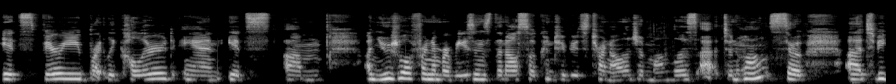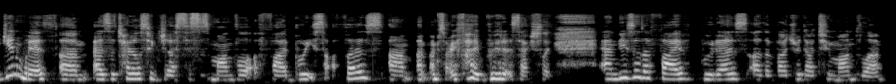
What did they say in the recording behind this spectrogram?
it's very brightly colored and it's um, unusual for a number of reasons that also contributes to our knowledge of mandalas at Dunhuang. So, uh, to begin with, um, as the title suggests, this is mandala of five bodhisattvas. Um, I'm, I'm, sorry, five Buddhas actually, and these are the five Buddhas of the Vajradhatu mandala.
